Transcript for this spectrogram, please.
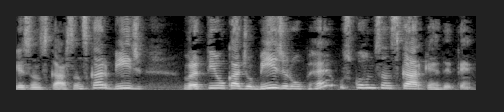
ये संस्कार संस्कार बीज, वृत्तियों का जो बीज रूप है, उसको हम संस्कार कह देते हैं।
